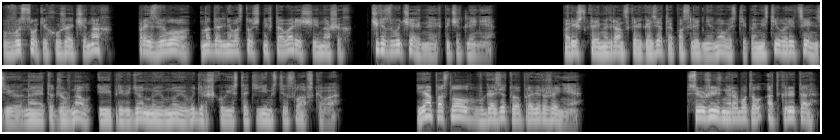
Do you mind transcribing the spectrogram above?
в высоких уже чинах произвело на дальневосточных товарищей наших чрезвычайное впечатление. Парижская эмигрантская газета «Последние новости» поместила рецензию на этот журнал и приведенную мною выдержку из статьи Мстиславского. Я послал в газету опровержение. Всю жизнь работал открыто,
